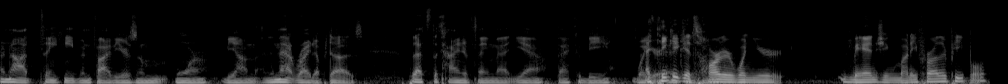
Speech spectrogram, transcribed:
are not thinking even five years and more beyond that. And that write up does. But that's the kind of thing that, yeah, that could be. What I think it gets harder when you're managing money for other people.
